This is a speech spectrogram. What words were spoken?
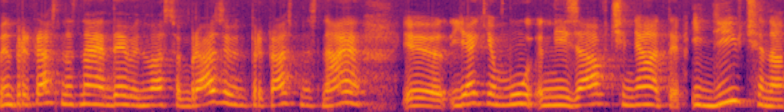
Він прекрасно знає, де він вас образив. Він прекрасно знає, е, як йому нельзя вчиняти. І дівчина,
